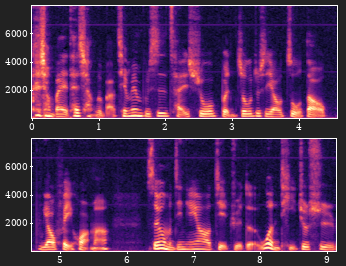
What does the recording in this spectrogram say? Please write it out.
开场白也太长了吧？前面不是才说本周就是要做到不要废话吗？所以我们今天要解决的问题就是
